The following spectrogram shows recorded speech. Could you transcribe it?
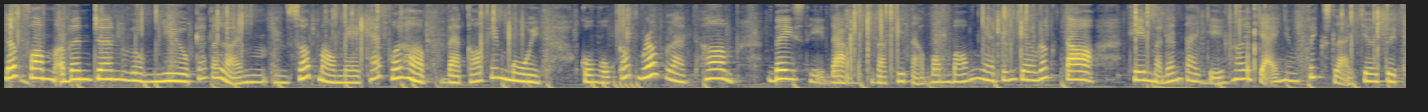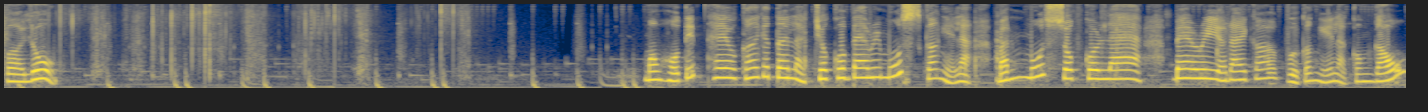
Lớp foam ở bên trên gồm nhiều các cái loại xốp màu mè khác phối hợp và có cái mùi của ngũ cốc rất là thơm. Base thì đặc và khi tạo bong bóng nghe tiếng kêu rất to. Khi mà đến tay chị hơi chảy nhưng fix lại chơi tuyệt vời luôn. Mông hổ tiếp theo có cái tên là Choco Berry Mousse, Có nghĩa là bánh mousse sô-cô-la. Berry ở đây có, vừa có nghĩa là con gấu,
